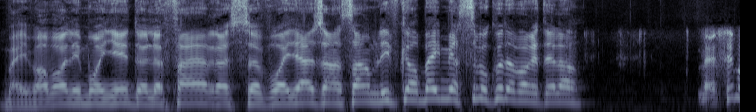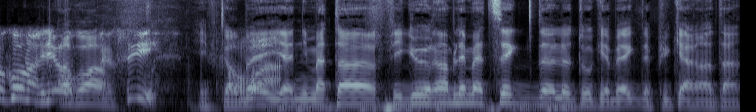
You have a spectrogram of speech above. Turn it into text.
Ben, ils vont avoir les moyens de le faire, euh, ce voyage ensemble. Yves Corbeil, merci beaucoup d'avoir été là. Merci beaucoup, Mario. Au revoir. Merci. Yves Corbeil, animateur, figure emblématique de l'Auto-Québec depuis 40 ans.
